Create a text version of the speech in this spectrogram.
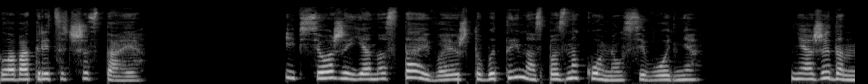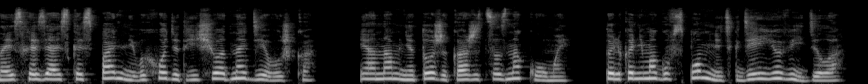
Глава тридцать шестая. И все же я настаиваю, чтобы ты нас познакомил сегодня. Неожиданно из хозяйской спальни выходит еще одна девушка, и она мне тоже кажется знакомой, только не могу вспомнить, где ее видела.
